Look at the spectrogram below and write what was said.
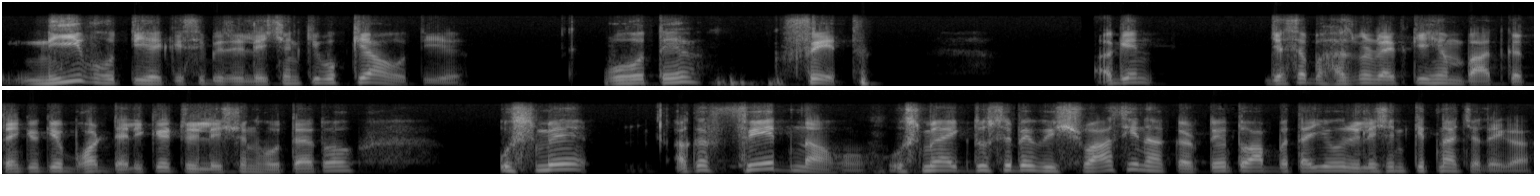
नींव होती है किसी भी रिलेशन की, वो क्या होती है? वो होते हैं फेथ अगेन जैसे हस्बैंड वाइफ की हम बात करते हैं, क्योंकि बहुत डेलिकेट रिलेशन होता है तो उसमें अगर फेद ना हो, उसमें एक दूसरे पे विश्वास ही ना करते हो तो आप बताइए वो रिलेशन कितना चलेगा?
